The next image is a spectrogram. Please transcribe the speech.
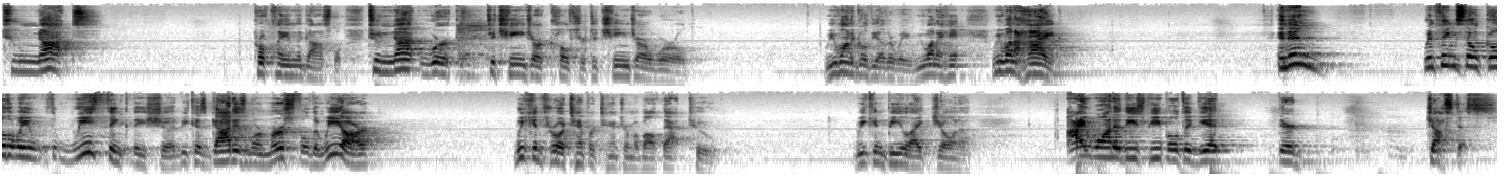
to not proclaim the gospel, to not work to change our culture, to change our world. We want to go the other way. We want to, ha- we want to hide. And then, when things don't go the way we think they should, because God is more merciful than we are, we can throw a temper tantrum about that too. We can be like Jonah. I wanted these people to get their justice.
